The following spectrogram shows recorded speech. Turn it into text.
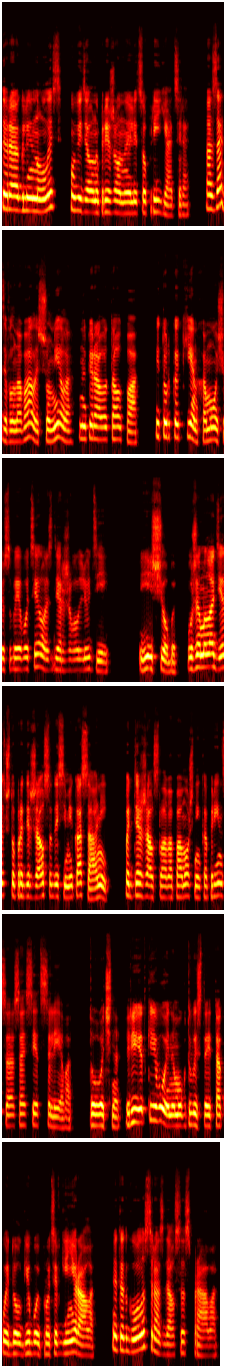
Тера оглянулась, увидела напряженное лицо приятеля. А сзади волновалась, шумела, напирала толпа, и только Кенха мощью своего тела сдерживал людей. «Еще бы! Уже молодец, что продержался до семи касаний!» Поддержал слова помощника принца сосед слева. «Точно! Редкие воины могут выстоять такой долгий бой против генерала!» Этот голос раздался справа.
